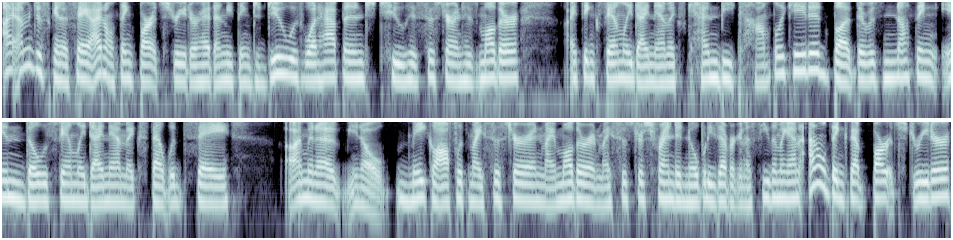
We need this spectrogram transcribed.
I, am just gonna say I don't think Bart Streeter had anything to do with what happened to his sister and his mother. I think family dynamics can be complicated, but there was nothing in those family dynamics that would say I'm to, you know, make off with my sister and my mother and my sister's friend and nobody's ever going to see them again. I don't think that Bart Streeter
